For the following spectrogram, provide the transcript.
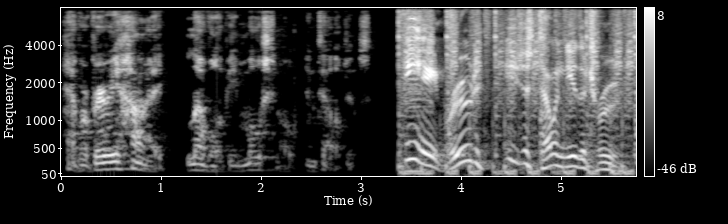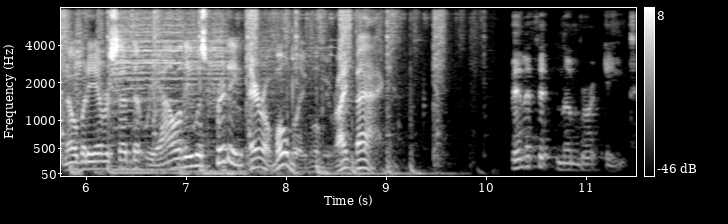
have a very high level of emotional intelligence. He ain't rude. He's just telling you the truth. Nobody ever said that reality was pretty. Darryl Mobley will be right back. Benefit number eight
